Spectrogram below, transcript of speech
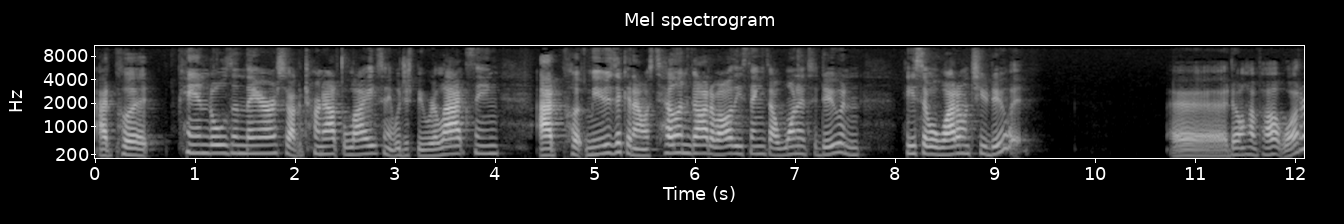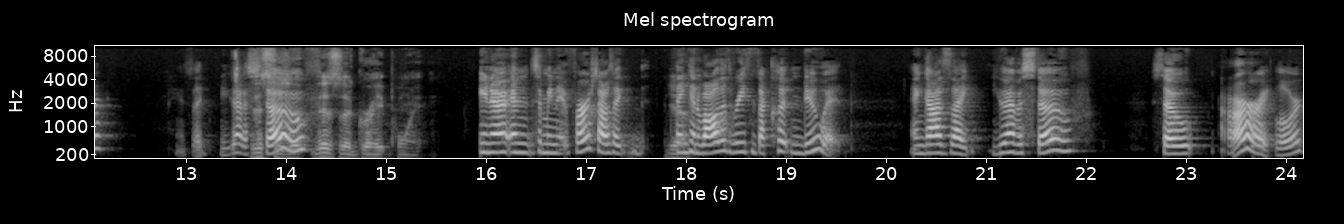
I'd put candles in there so I could turn out the lights and it would just be relaxing. I'd put music and I was telling God of all these things I wanted to do and he said, "Well, why don't you do it?" Uh, don't have hot water. He's like, "You got a This stove." Is a, this is a great point. You know, and so I mean, at first I was like Yeah. thinking of all the reasons I couldn't do it. And God's like, You have a stove. So, all right, Lord.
